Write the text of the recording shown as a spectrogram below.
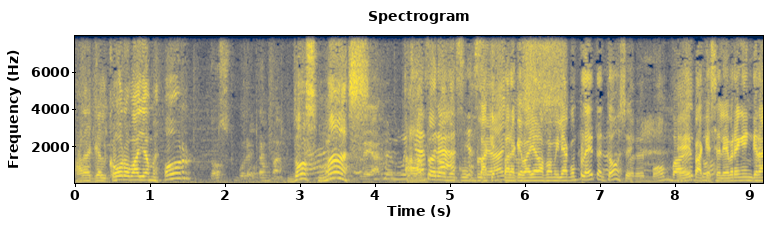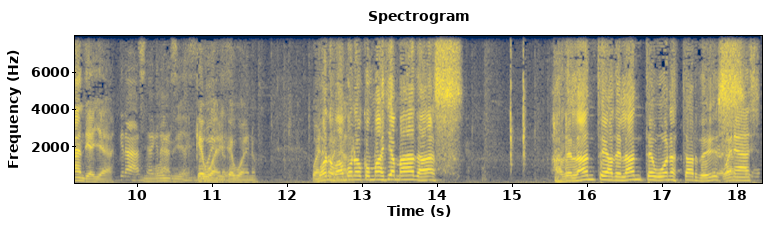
Para que el coro vaya mejor, Dos boletas más. dos más. Muchas Ah, pero de gracias. cumpleaños. Para que, para que vaya la familia completa entonces. bomba Eh, para que celebren en grande allá. Gracias, Muy gracias. bien. Qué Muy bueno, bien. qué bueno. Bueno, pues vámonos con más llamadas. Adelante, adelante, buenas tardes. Buenas.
